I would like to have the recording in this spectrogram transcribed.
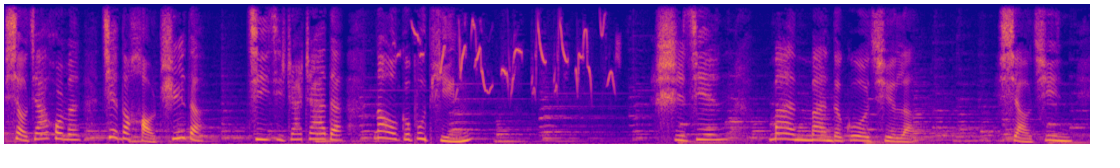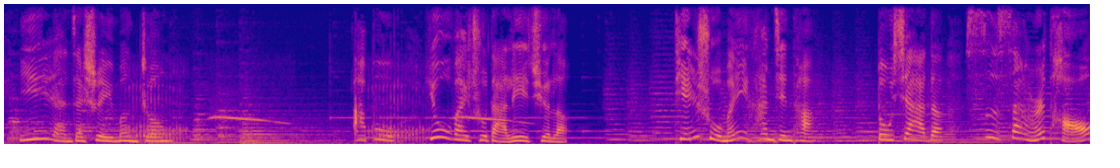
小家伙们见到好吃的，叽叽喳喳的闹个不停。时间慢慢的过去了，小俊依然在睡梦中。阿布又外出打猎去了，田鼠们一看见他。都吓得四散而逃。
